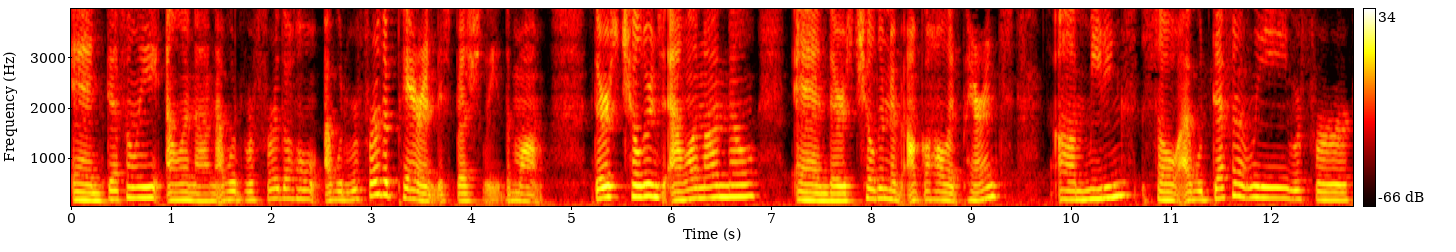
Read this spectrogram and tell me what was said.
and definitely Al-Anon. I would refer the whole, I would refer the parent, especially the mom. There's children's Al-Anon though, and there's children of alcoholic parents um, meetings. So I would definitely refer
